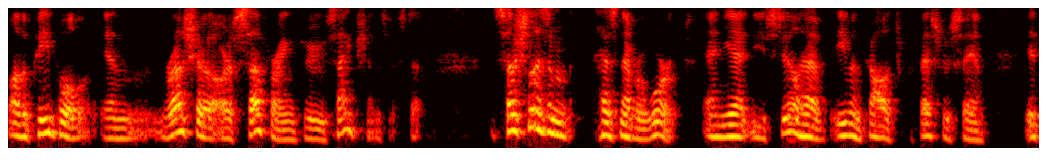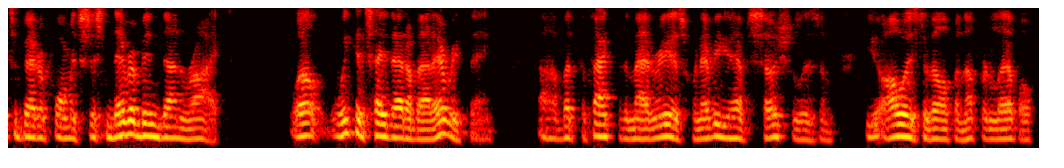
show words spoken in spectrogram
while the people in Russia are suffering through sanctions and stuff. Socialism has never worked. And yet you still have even college professors saying, it's a better form. It's just never been done right. Well, we could say that about everything. Uh, but the fact of the matter is, whenever you have socialism, you always develop an upper level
